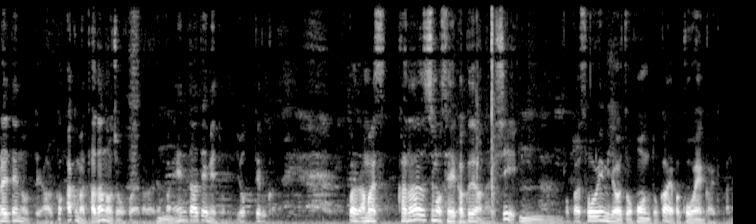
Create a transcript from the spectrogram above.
れてんのってあくあくまでただの情報やから、やっぱりエンターテインメントに寄ってるから。やっぱりあんまり必ずしも正確ではないし、やっぱりそういう意味では本とか、やっぱ講演会とかね、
